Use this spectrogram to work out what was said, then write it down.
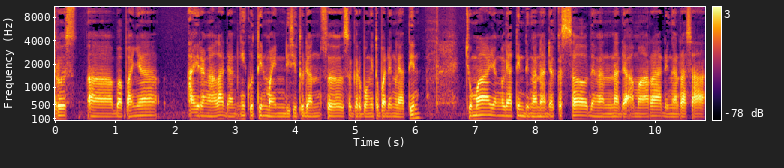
Terus eh, bapaknya akhirnya ngalah dan ngikutin main di situ dan se segerbong itu pada ngeliatin cuma yang ngeliatin dengan nada kesel dengan nada amarah dengan rasa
